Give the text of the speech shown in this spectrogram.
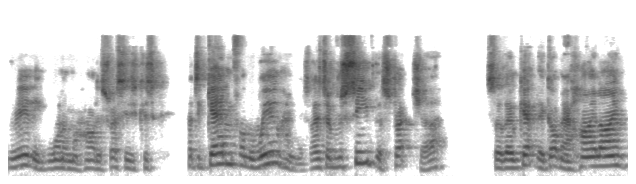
really one of my hardest rescues because I had to get him from the wheelhouse. I had to receive the stretcher, so they'll get they got their high line,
